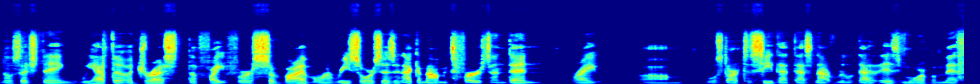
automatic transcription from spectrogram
no such thing. We have to address the fight for survival and resources and economics first, and then, right, um, we'll start to see that that's not real. That is more of a myth.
